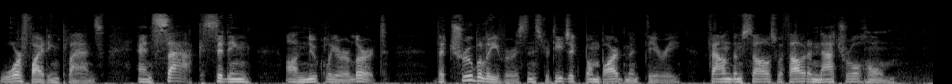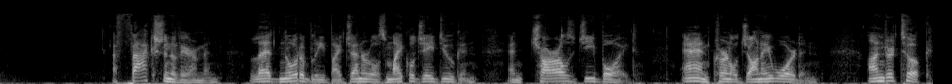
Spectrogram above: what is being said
warfighting plans and SAC sitting on nuclear alert, the true believers in strategic bombardment theory found themselves without a natural home a faction of airmen, led notably by Generals Michael J. Dugan and Charles G. Boyd, and Colonel John A. Warden, undertook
